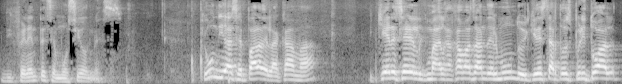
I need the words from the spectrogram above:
diferentes emociones que un día se para de la cama y quiere ser el, el más grande del mundo y quiere estar todo espiritual.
